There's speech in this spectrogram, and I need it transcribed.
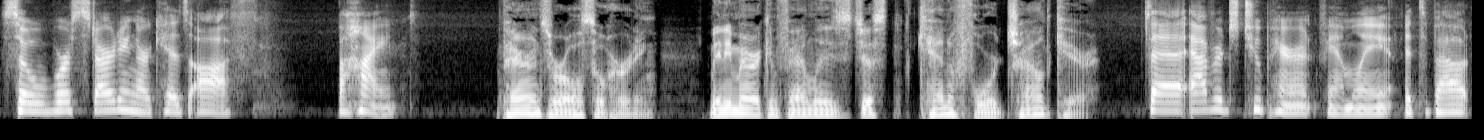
So we're starting our kids off behind. Parents are also hurting. Many American families just can't afford childcare. The average two parent family, it's about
